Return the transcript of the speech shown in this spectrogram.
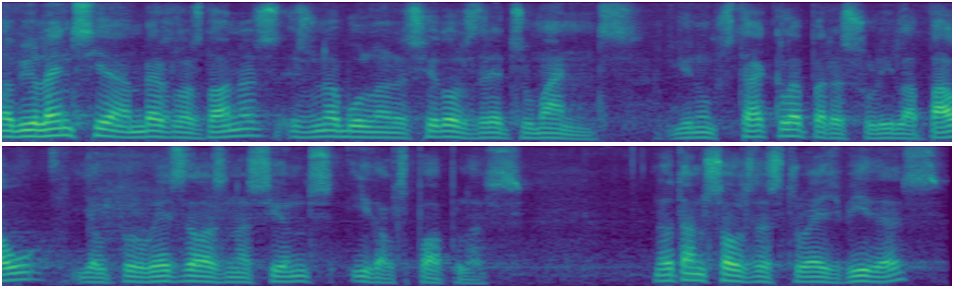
La violència envers les dones és una vulneració dels drets humans i un obstacle per assolir la pau i el progrés de les nacions i dels pobles. No tan sols destrueix vides,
